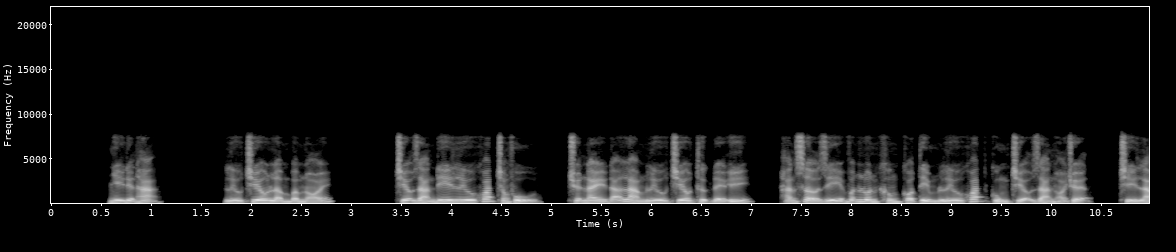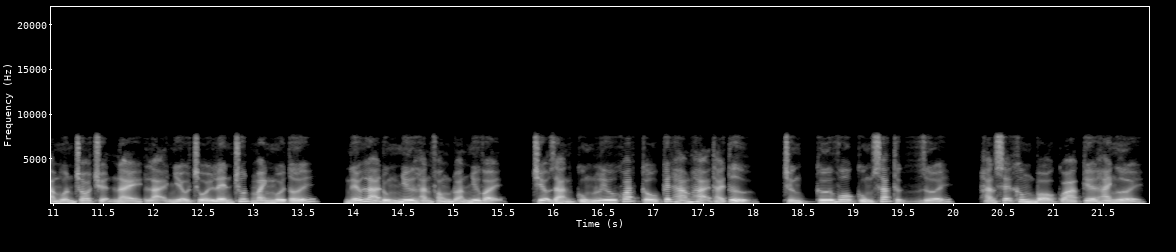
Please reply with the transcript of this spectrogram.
Nhị điện hạ. Lưu Chiêu lẩm bẩm nói. Triệu giản đi lưu khoát trong phủ, chuyện này đã làm Lưu Chiêu thực để ý, hắn sở dĩ vẫn luôn không có tìm lưu khoát cùng triệu giản hỏi chuyện, chỉ là muốn cho chuyện này lại nhiều trồi lên chút manh mối tới, nếu là đúng như hắn phỏng đoán như vậy, triệu giản cùng lưu khoát cấu kết hãm hại thái tử, chứng cứ vô cùng xác thực dưới, hắn sẽ không bỏ qua kia hai người.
